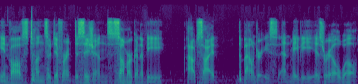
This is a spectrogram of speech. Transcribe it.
involves tons of different decisions some are going to be outside the boundaries and maybe israel will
